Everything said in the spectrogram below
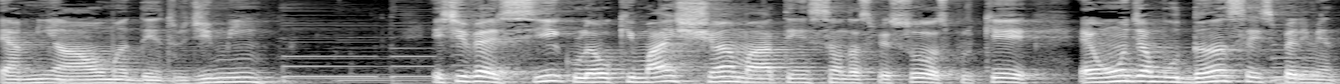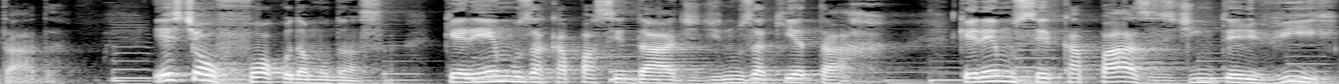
é a minha alma dentro de mim. Este versículo é o que mais chama a atenção das pessoas porque é onde a mudança é experimentada. Este é o foco da mudança. Queremos a capacidade de nos aquietar. Queremos ser capazes de intervir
